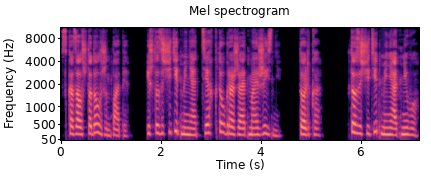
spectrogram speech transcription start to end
сказал, что должен папе, и что защитит меня от тех, кто угрожает моей жизни. Только кто защитит меня от него?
